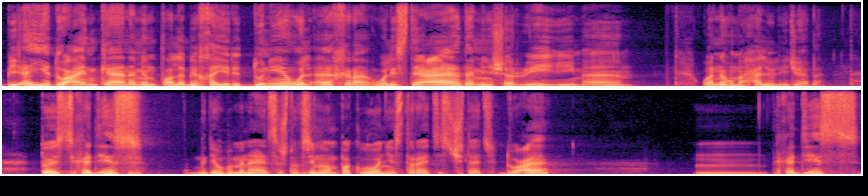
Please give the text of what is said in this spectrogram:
بأي دعاء كان من طلب خير الدنيا والآخرة والاستعادة من شرهما وأنه محل الإجابة. То есть хадис где упоминается, что в земном поклоне старайтесь читать дуа, хадис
